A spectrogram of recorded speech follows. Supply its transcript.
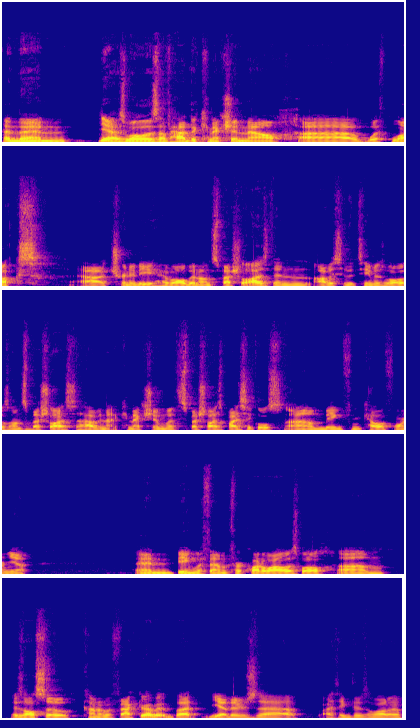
and then yeah, as well as I've had the connection now uh, with Lux, uh, Trinity have all been on Specialized, and obviously the team as well is on Specialized. So having that connection with Specialized Bicycles, um, being from California, and being with them for quite a while as well, um, is also kind of a factor of it. But yeah, there's uh, I think there's a lot of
